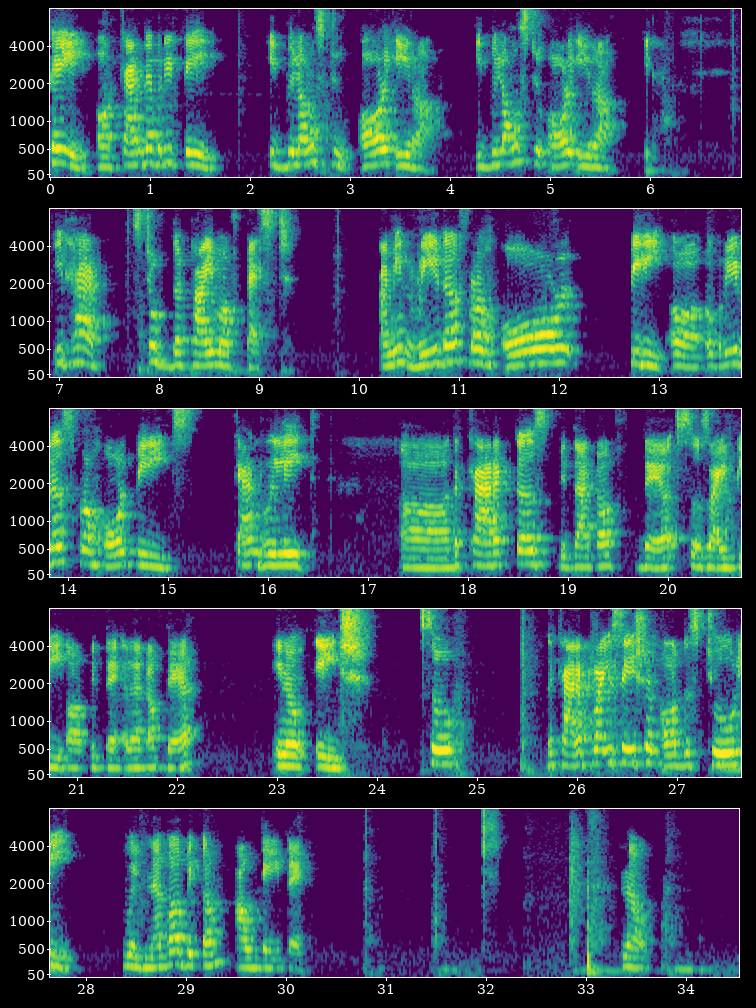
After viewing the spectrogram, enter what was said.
tale or Canterbury tale, it belongs to all era. It belongs to all era. It, it had stood the time of test. I mean, reader from all period, uh, readers from all periods can relate uh, the characters with that of their society or with the, that of their, you know, age. So the characterization or the story will never become outdated. Now,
